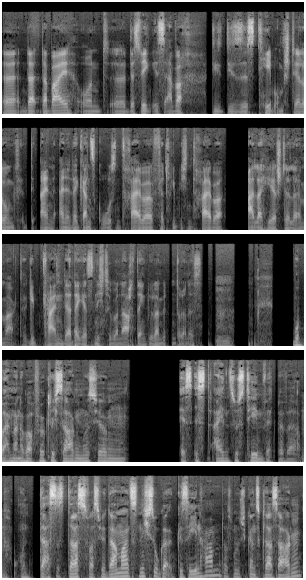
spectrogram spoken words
äh, da, dabei. Und äh, deswegen ist einfach die, diese Systemumstellung ein, einer der ganz großen Treiber, vertrieblichen Treiber aller Hersteller im Markt. Es gibt keinen, der da jetzt nicht drüber nachdenkt oder mittendrin ist. Mhm. Wobei man aber auch wirklich sagen muss, Jürgen, es ist ein Systemwettbewerb. Mhm. Und das ist das, was wir damals nicht so gesehen haben, das muss ich ganz klar sagen.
